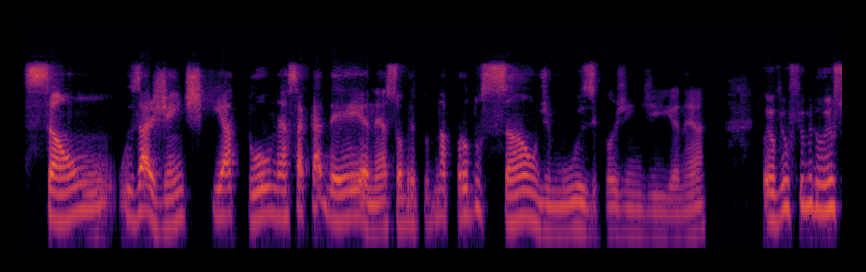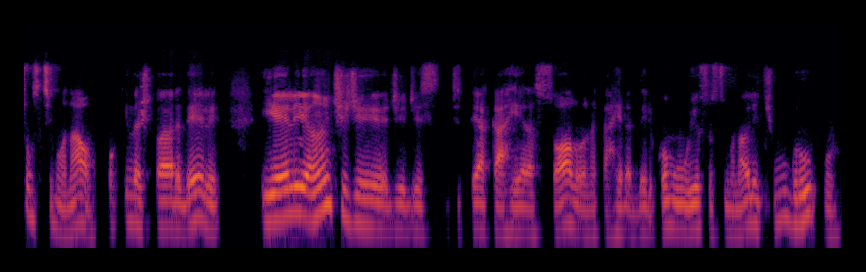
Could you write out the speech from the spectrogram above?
são os agentes que atuam nessa cadeia, né? sobretudo na produção de música hoje em dia. Né? Eu vi o filme do Wilson Simonal, um pouquinho da história dele, e ele, antes de, de, de, de ter a carreira solo, na carreira dele como Wilson Simonal, ele tinha um grupo.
